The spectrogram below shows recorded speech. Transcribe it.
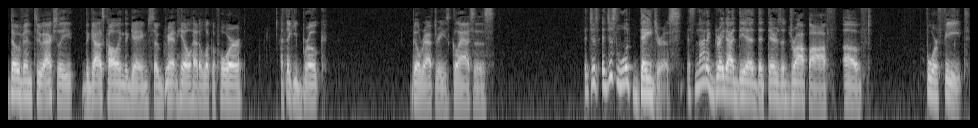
dove into actually the guys calling the game. So Grant Hill had a look of horror. I think he broke Bill Raftery's glasses. It just it just looked dangerous. It's not a great idea that there's a drop off of four feet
